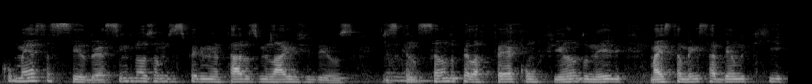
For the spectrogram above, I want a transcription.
começa cedo. É assim que nós vamos experimentar os milagres de Deus, descansando pela fé, confiando nele, mas também sabendo que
